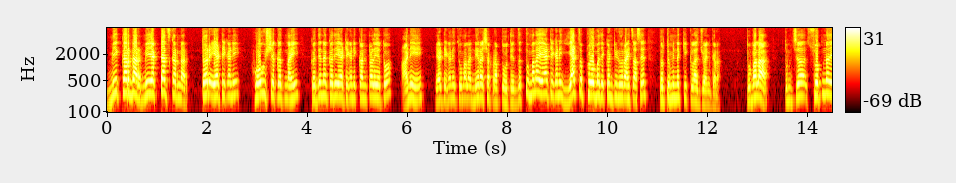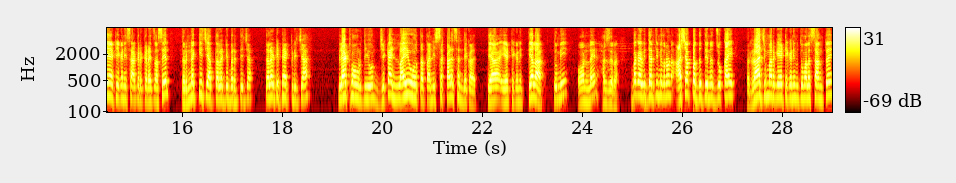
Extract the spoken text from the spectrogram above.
मी करणार मी एकटाच करणार तर या ठिकाणी होऊ शकत नाही. कधी ना कधी या ठिकाणी कंटाळा येतो आणि या ठिकाणी तुम्हाला निराशा प्राप्त होते. जर तुम्हाला या ठिकाणी याच फ्लो मध्ये कंटिन्यू राहायचं असेल तर तुम्ही नक्की क्लास जॉईन करा. तुम्हाला तुमचं स्वप्न या ठिकाणी साकार करायचं असेल तर नक्कीच या तलाठी भरतीच्या तलाठी फॅक्टरीच्या प्लॅटफॉर्मवरती येऊन जे काही लाईव्ह होतात आणि सकाळ संध्याकाळ त्या या ठिकाणी त्याला तुम्ही ऑनलाईन हजर राहा. बघा विद्यार्थी मित्रांनो अशा पद्धतीनं जो काही राजमार्ग या ठिकाणी मी तुम्हाला सांगतोय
